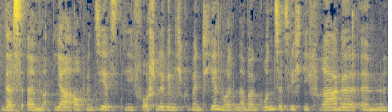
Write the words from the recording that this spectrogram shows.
Das, ähm, ja, auch wenn Sie jetzt die Vorschläge nicht kommentieren wollten, aber grundsätzlich die Frage, ähm,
